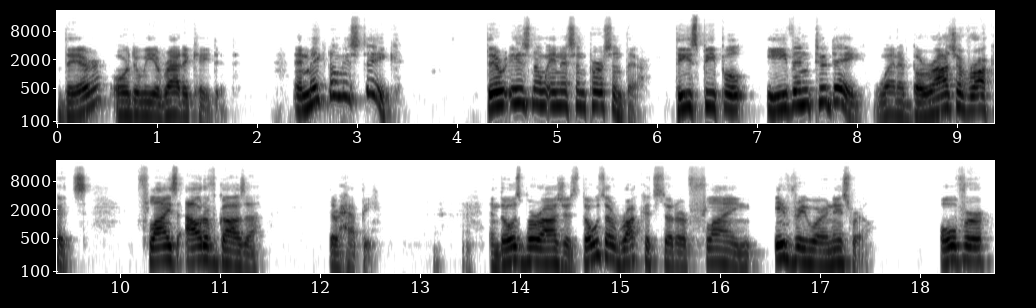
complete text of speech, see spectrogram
there or do we eradicate it? And make no mistake, there is no innocent person there. These people, even today, when a barrage of rockets flies out of Gaza, they're happy. And those barrages, those are rockets that are flying everywhere in Israel. Over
